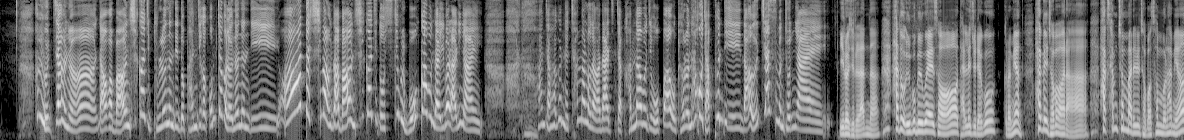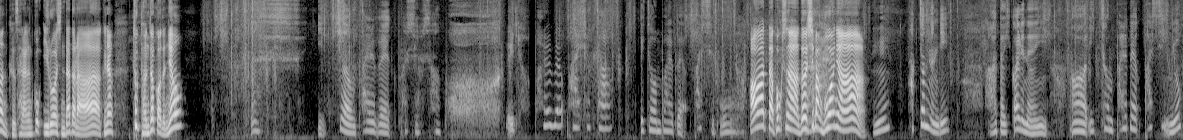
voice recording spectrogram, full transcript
어쩌냐 나가 마흔 시까지 불렀는데도 반지가 꼼짝을 안 했는디 아따 시방 나 마흔 시까지도 시집을 못 가본다 이 말 아니냐 아, 나 환장하겠네 참말로다가 나 진짜 감나무집 오빠하고 결혼하고 잡은디 나 어찌했으면 좋냐 이러지를 않나. 하도 울고불고 해서 달래주려고 그러면 학을 접어봐라. 학 3천 마리를 접어 선물하면 그 사랑은 꼭 이루어진다더라. 그냥 툭 던졌거든요. 2883 2884 2885 아따 복순아 너 시방 뭐하냐? 응? 학 접는디? 아, 나 헷갈리네. 아, 2886?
